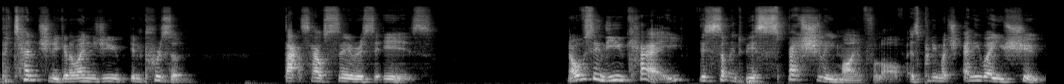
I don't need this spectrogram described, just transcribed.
potentially going to end you in prison. That's how serious it is. Now, obviously, in the UK, this is something to be especially mindful of, as pretty much anywhere you shoot,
